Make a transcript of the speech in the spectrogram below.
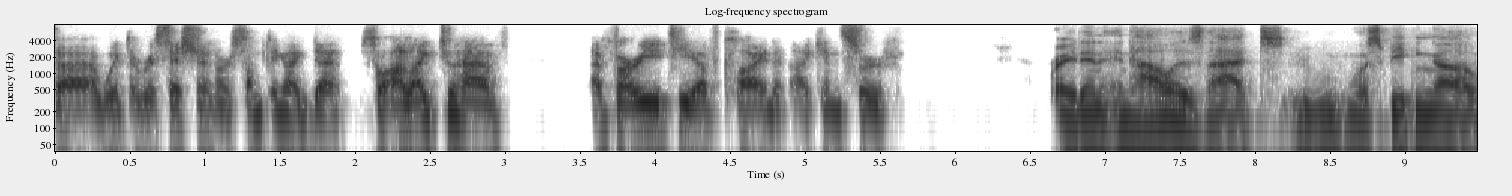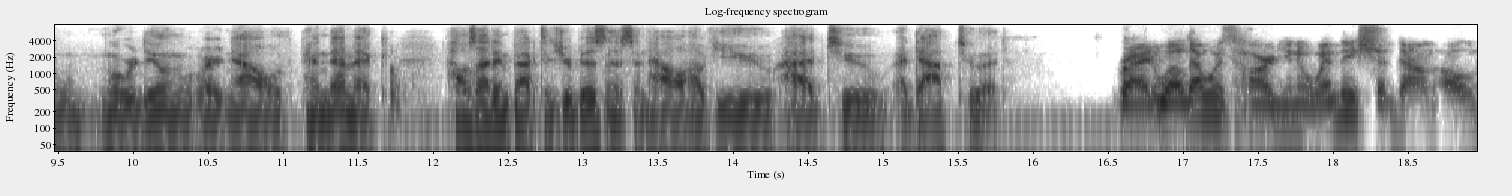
uh, with a recession or something like that. So I like to have a variety of client that I can serve. Right, and and how is that? Well, speaking of what we're dealing with right now with pandemic, how's that impacted your business, and how have you had to adapt to it? Right. Well, that was hard. You know, when they shut down all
